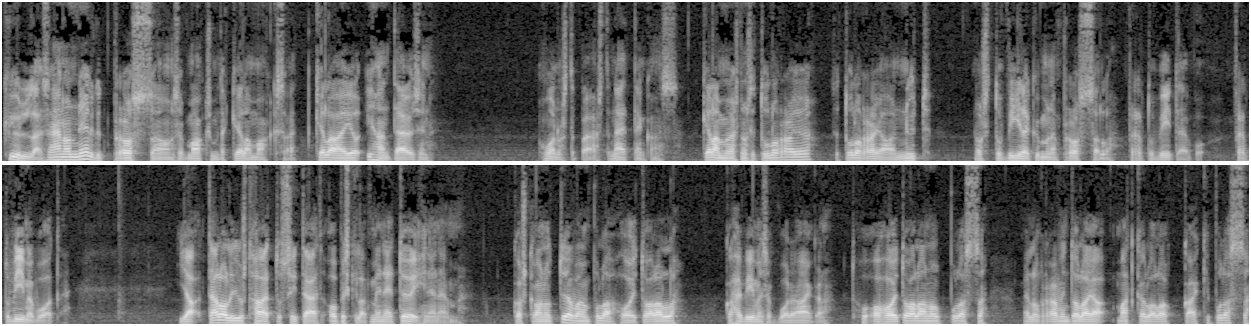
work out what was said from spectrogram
Kyllä, sehän on 40 prossaa on se maksu, mitä Kela maksaa. Et Kela ei ole ihan täysin huonosta päästä näiden kanssa. Kela myös nosti tulorajoja. Se tuloraja on nyt nostettu 50 prossalla verrattu, viiteen vu- verrattu viime vuoteen. Ja täällä oli just haettu sitä, että opiskelijat menee töihin enemmän, koska on ollut työvoimapula hoitoalalla kahden viimeisen vuoden aikana. Ho- Hoitoala on ollut pulassa, meillä on ravintola- ja matkailuala kaikki pulassa.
